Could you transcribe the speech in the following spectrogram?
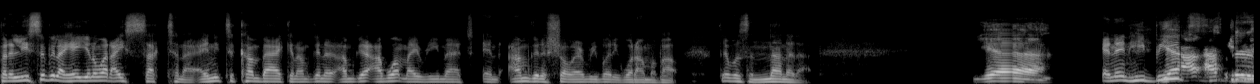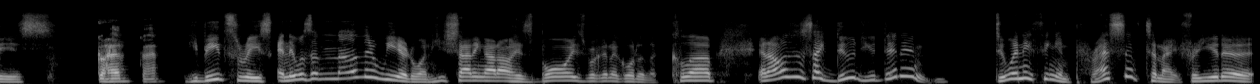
but at least to be like, hey, you know what? I suck tonight. I need to come back and I'm gonna, I'm gonna, I want my rematch and I'm gonna show everybody what I'm about. There was none of that. Yeah. And then he beats yeah, after... Go ahead. Go ahead he beats Ruiz, and it was another weird one. He's shouting out all his boys. We're gonna go to the club, and I was just like, dude, you didn't do anything impressive tonight for you to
